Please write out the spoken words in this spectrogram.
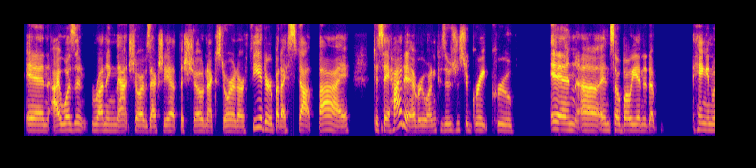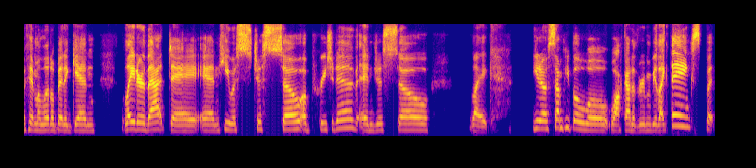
And I wasn't running that show. I was actually at the show next door at our theater, but I stopped by to say hi to everyone because it was just a great crew. And uh, and so Bowie ended up hanging with him a little bit again later that day. And he was just so appreciative and just so like you know some people will walk out of the room and be like thanks but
